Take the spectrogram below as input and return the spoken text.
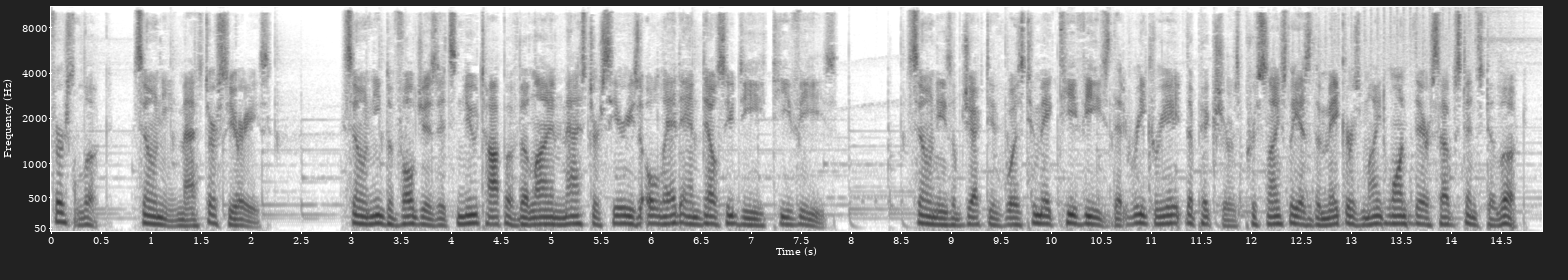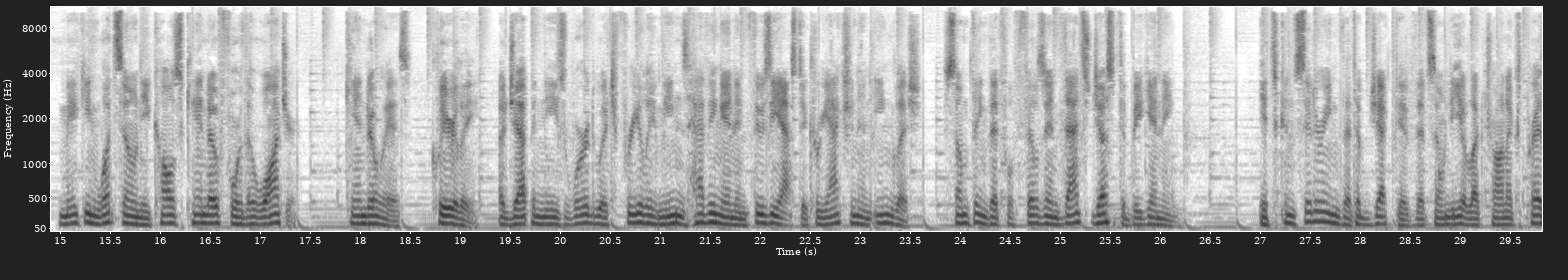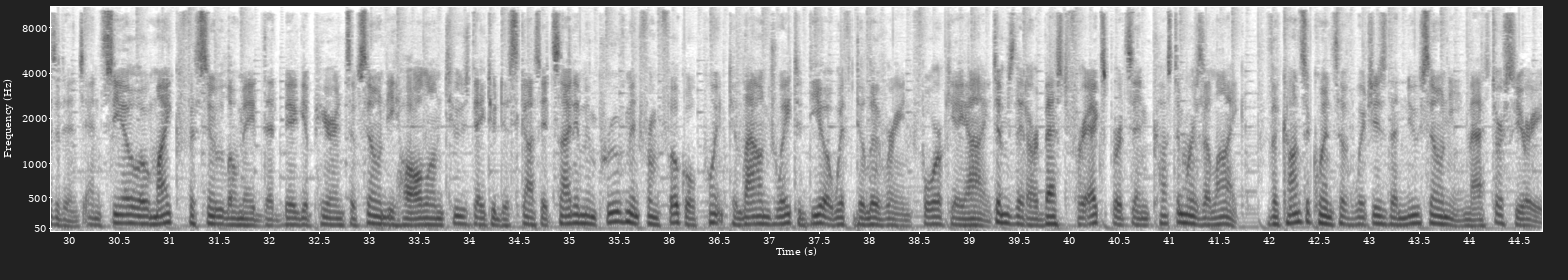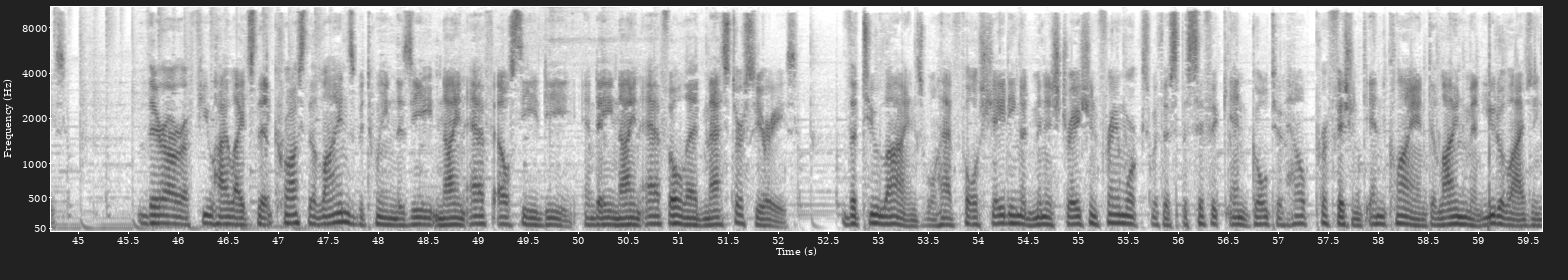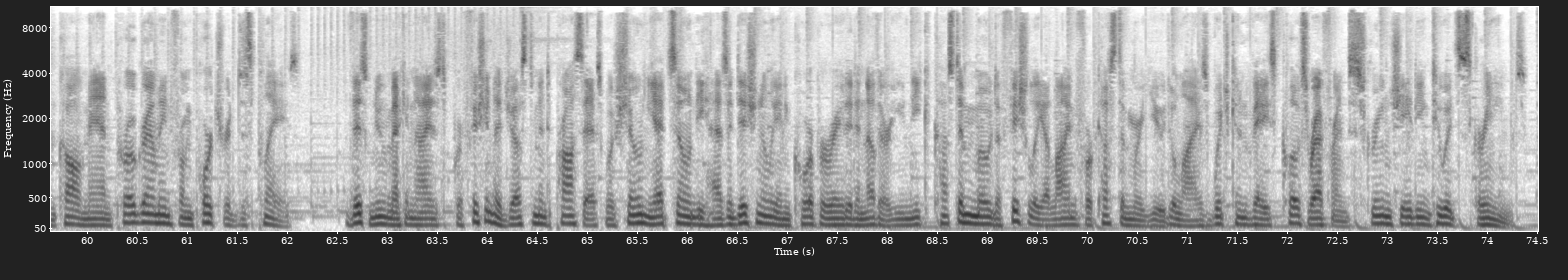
First look, Sony Master Series. Sony divulges its new top-of-the-line Master Series OLED and LCD TVs. Sony's objective was to make TVs that recreate the pictures precisely as the makers might want their substance to look, making what Sony calls kando for the watcher. Kando is, clearly, a Japanese word which freely means having an enthusiastic reaction in English, something that fulfills and that's just the beginning. It's considering that objective that Sony Electronics president and COO Mike Fasulo made that big appearance of Sony Hall on Tuesday to discuss its item improvement from focal point to loungeway to deal with delivering 4K items that are best for experts and customers alike, the consequence of which is the new Sony Master Series. There are a few highlights that cross the lines between the Z9F LCD and A9F OLED Master Series. The two lines will have full shading administration frameworks with a specific end goal to help proficient end-client alignment utilizing CalMAN programming from portrait displays. This new mechanized proficient adjustment process was shown yet Sony has additionally incorporated another unique custom mode officially aligned for customer utilize which conveys close reference screen shading to its screens.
